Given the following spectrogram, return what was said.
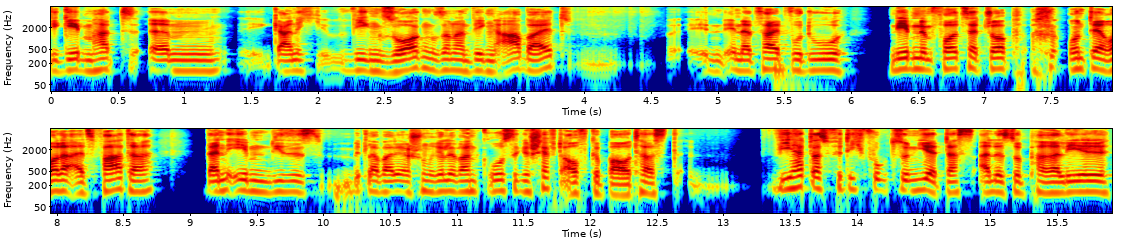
gegeben hat, ähm, gar nicht wegen Sorgen, sondern wegen Arbeit. In, in der Zeit, wo du neben dem Vollzeitjob und der Rolle als Vater dann eben dieses mittlerweile ja schon relevant große Geschäft aufgebaut hast. Wie hat das für dich funktioniert, das alles so parallel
